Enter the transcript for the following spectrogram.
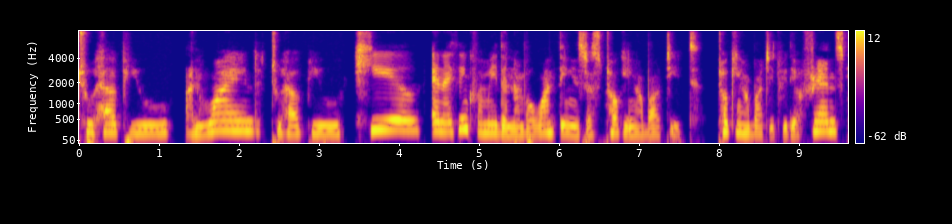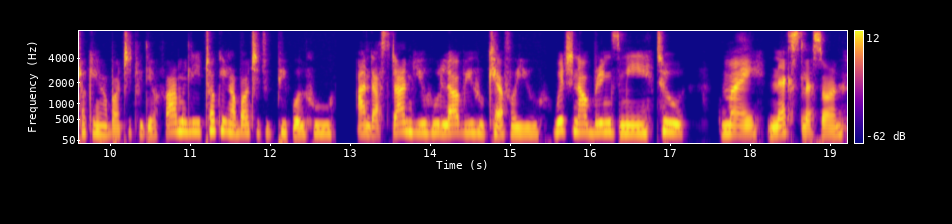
to help you unwind, to help you heal. And I think for me, the number one thing is just talking about it. Talking about it with your friends, talking about it with your family, talking about it with people who understand you, who love you, who care for you. Which now brings me to my next lesson,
